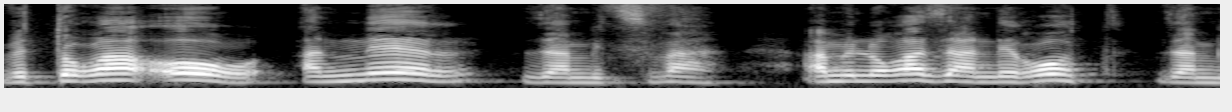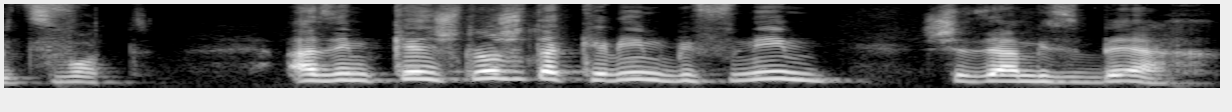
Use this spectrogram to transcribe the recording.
ותורה אור, הנר זה המצווה. המנורה זה הנרות, זה המצוות. אז אם כן, שלושת הכלים בפנים, שזה המזבח,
